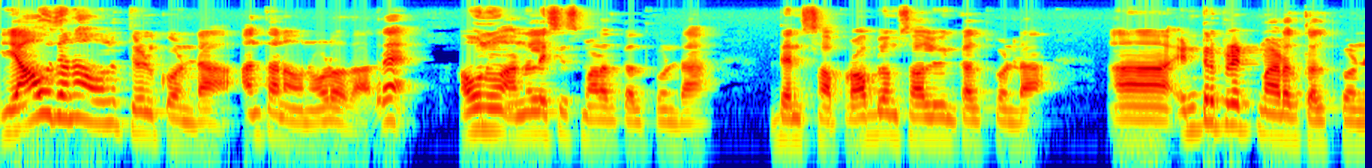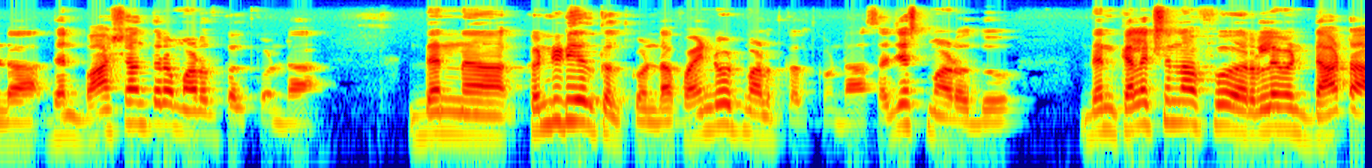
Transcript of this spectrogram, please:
ಯಾವುದನ್ನು ಅವನು ತಿಳ್ಕೊಂಡ ಅಂತ ನಾವು ನೋಡೋದಾದರೆ, ಅವನು ಅನಾಲಿಸಿಸ್ ಮಾಡೋದು ಕಲ್ತ್ಕೊಂಡ ದೆನ್ ಸಾ ಪ್ರಾಬ್ಲಮ್ ಸಾಲ್ವಿಂಗ್ ಕಲ್ತ್ಕೊಂಡ ಇಂಟರ್ಪ್ರಿಟ್ ಮಾಡೋದು ಕಲ್ತ್ಕೊಂಡ ದೆನ್ ಭಾಷಾಂತರ ಮಾಡೋದು ಕಲ್ತ್ಕೊಂಡ ದೆನ್ ಕಂಡುಹಿಡಿಯೋದು ಕಲ್ತ್ಕೊಂಡ ಫೈಂಡ್ ಔಟ್ ಮಾಡೋದು ಕಲ್ತ್ಕೊಂಡ ಸಜೆಸ್ಟ್ ಮಾಡೋದು then collection of relevant data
